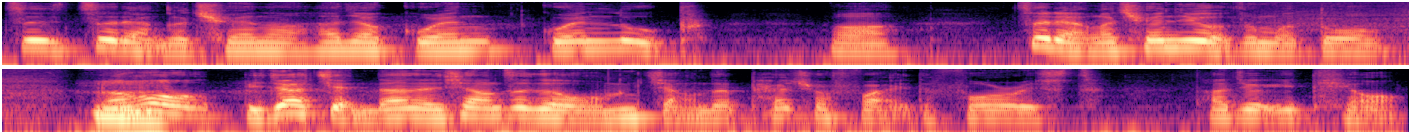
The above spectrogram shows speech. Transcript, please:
这这两个圈呢、它叫 Grand Grand Loop 啊，这两个圈就有这么多。然后比较简单的，像这个我们讲的 Petrified Forest，它就一条；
